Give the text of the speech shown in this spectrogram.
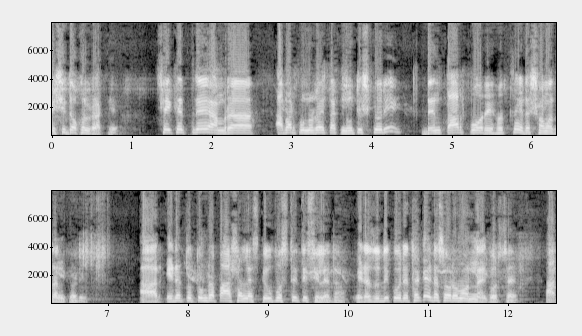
বেশি দখল রাখে, সেই ক্ষেত্রে আমরা আবার পুনরায় তাকে নোটিশ করি দেন তারপরে হচ্ছে এটা সমাধান করি। আর এটা তো তোমরা পাশাল আজকে উপস্থিতি ছিলে না। এটা যদি করে থাকে, এটা চরম অন্যায় করছে। আর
